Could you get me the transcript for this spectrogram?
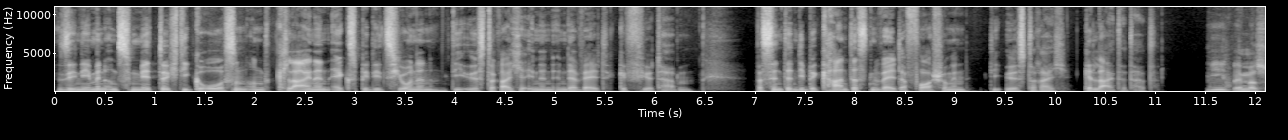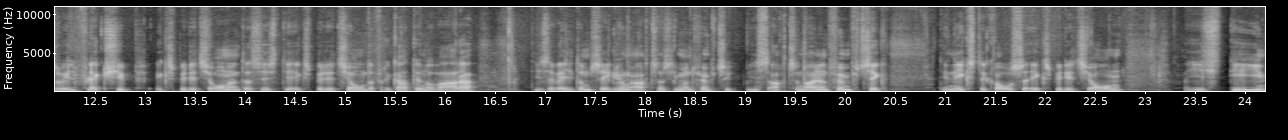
Sie nehmen uns mit durch die großen und kleinen Expeditionen, die Österreicherinnen in der Welt geführt haben. Was sind denn die bekanntesten Welterforschungen, die Österreich geleitet hat? Wie, wenn man so will, Flagship-Expeditionen, das ist die Expedition der Fregatte Novara, diese Weltumsegelung 1857 bis 1859. Die nächste große Expedition ist die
